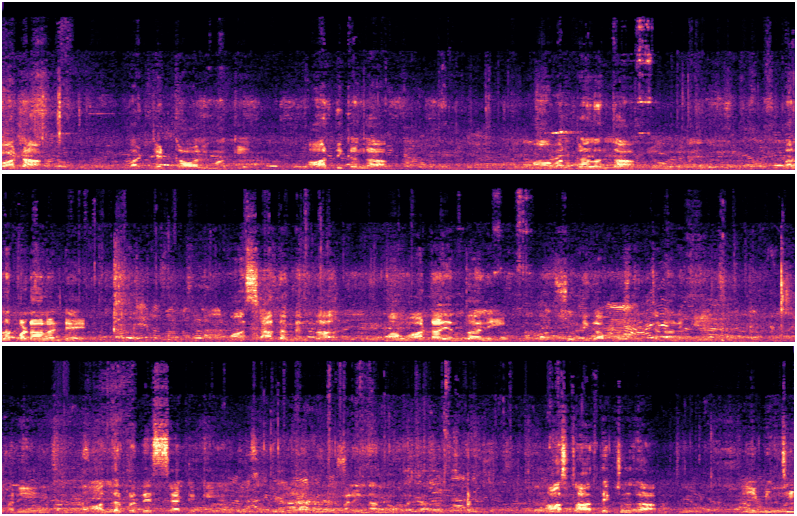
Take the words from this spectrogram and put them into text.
వాటా బడ్జెట్ కావాలి మాకి. ఆర్థికంగా మా వర్గాలంతా బలపడాలంటే మా శాతం ఎంత మా వాటా ఎంత అని శుద్ధిగా ప్రశ్నించడానికి మరి ఆంధ్రప్రదేశ్ శాఖకి మరి నన్ను రాష్ట్ర అధ్యక్షులుగా నియమించి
